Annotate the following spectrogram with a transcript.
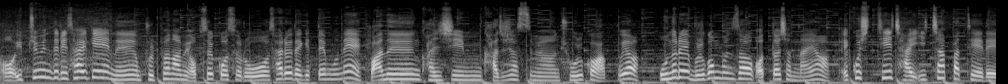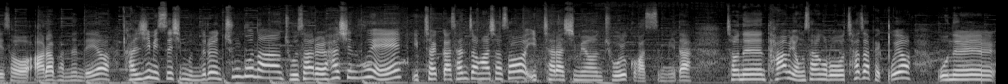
어, 입주민들이 살기에는 불편함이 없을 것으로 사료되기 때문에 많은 관심 가주셨으면 좋을 것 같고요. 오늘의 물건 분석 어떠셨나요? 에코시티 자이 2차 아파트에 대해서 알아봤는데요. 관심 있으신 분들은 충분한 조사를 하신 후에 입찰가 산정하셔서 입찰하시면 좋을 것 같습니다. 저는 다음 영상으로 찾아뵙고요. 오늘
